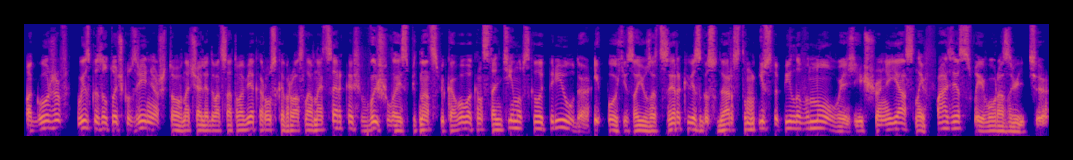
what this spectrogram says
Погожев высказал точку зрения, что в начале XX века русская православная церковь вышла из 15-векового Константиновского периода эпохи союза церкви с государством и вступила в новой, еще неясной фазе своего развития.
